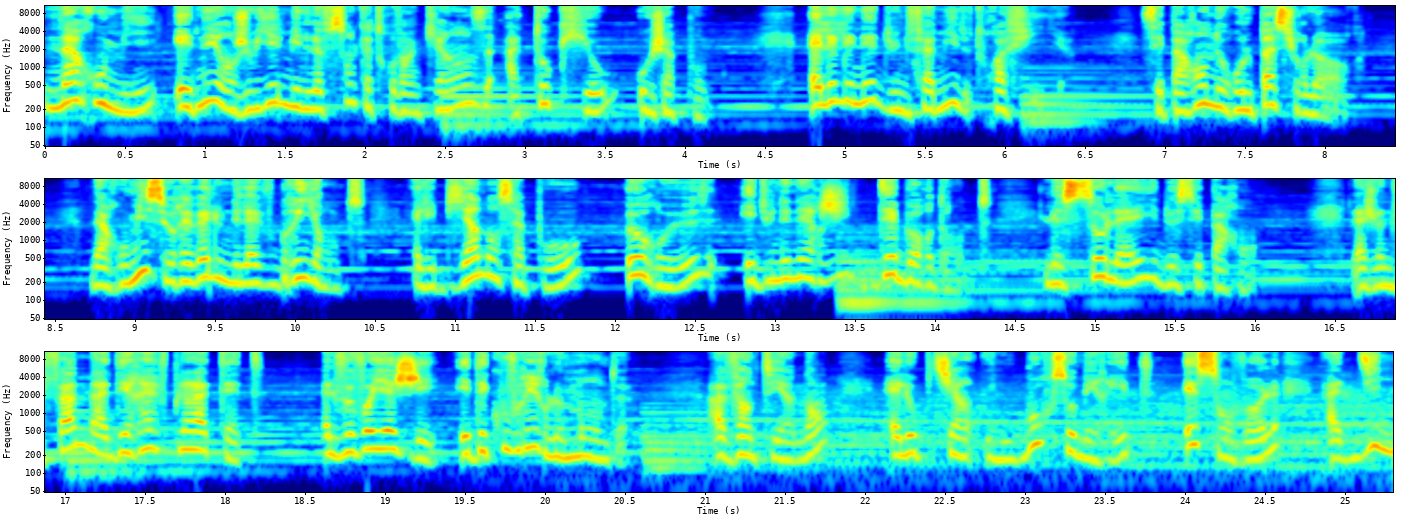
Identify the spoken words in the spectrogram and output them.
Narumi est née en juillet 1995 à Tokyo, au Japon. Elle est l'aînée d'une famille de trois filles. Ses parents ne roulent pas sur l'or. Narumi se révèle une élève brillante. Elle est bien dans sa peau, heureuse et d'une énergie débordante, le soleil de ses parents. La jeune femme a des rêves plein la tête. Elle veut voyager et découvrir le monde. À 21 ans, elle obtient une bourse au mérite et s'envole à 10 000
